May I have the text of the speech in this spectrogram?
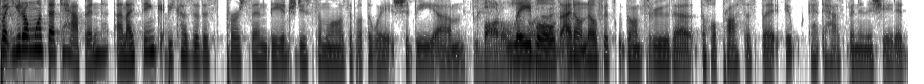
but you don't want that to happen. And I think because of this person, they introduced some laws about the way it should be um, Bottles that, labeled. yeah. I don't know if it's gone through the the whole process, but it, it has been initiated.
